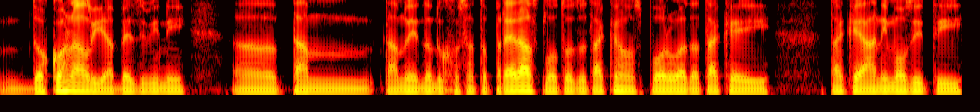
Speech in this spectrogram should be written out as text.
dokonalý a bez viny. tam, tam jednoducho sa to prerastlo to do takého sporu a do takej, takej animozity,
